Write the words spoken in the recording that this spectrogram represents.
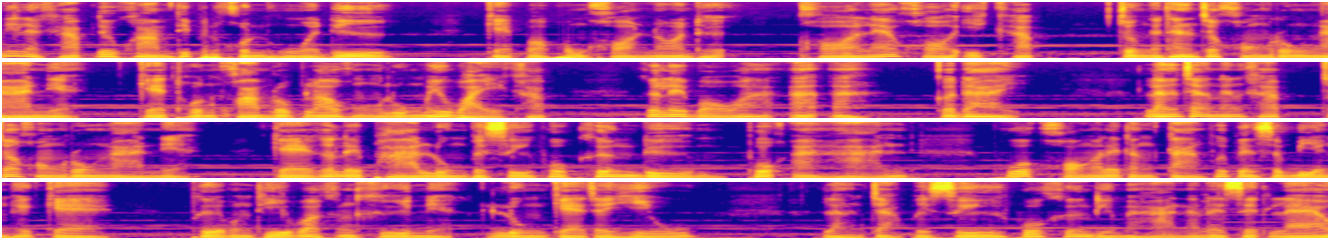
นี่แหละครับ ด้วยความที่เป็นคนหัวดื้อ แกบอกผมขอนอนเถอะ ขอแล้วขออีกครับ จนกระทั่งเจ้าของโรงงานเนี่ย แกทนความรบเร้าของลุงไม่ไหวครับ ก็เลยบอกว่าอะอะก็ได้ หลังจากนั้นครับเจ้าของโรงงานเนี่ยแกก็เลยพาลุงไปซื้อพวกเครื่องดื่ม พวกอาหาร พวกของอะไรต่างๆ เพื่อเป็นเสบียงให้แกเผื่อบางทีว่ากลางคืนเนี่ยลุงแกจะหิว หลังจากไปซื้อพวกเครื่องดื่มอาหารอะไรเสร็จแล้ว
